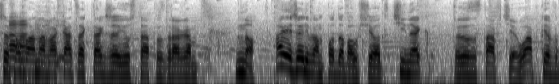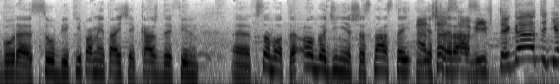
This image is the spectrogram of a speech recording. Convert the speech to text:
szefowa na wakacjach, także Justa pozdrawiam. No, a jeżeli Wam podobał się odcinek, to zostawcie łapkę w górę, subik i pamiętajcie, każdy film e, w sobotę o godzinie 16 i A jeszcze raz, czasami w tygodniu!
